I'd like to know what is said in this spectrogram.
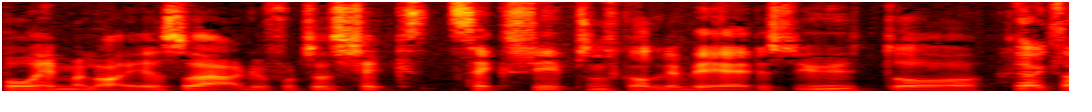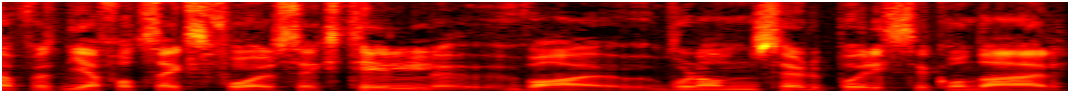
På Himalaya så er det jo fortsatt seks, seks skip som skal leveres ut. Og ja, ikke sant, for De har fått seks, får seks til. Hva, hvordan ser du på risikoen der?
